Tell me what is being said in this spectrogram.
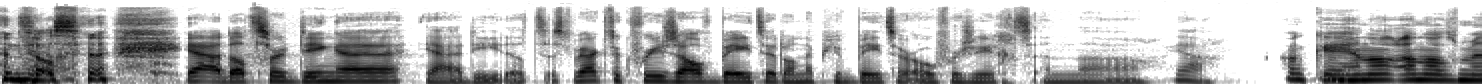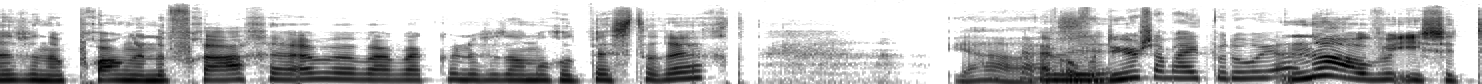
dat, ja. ja. dat soort dingen. Ja, die, dat werkt ook voor jezelf beter. Dan heb je beter overzicht. En ja. Oké, en, en, als mensen een prangende vragen hebben, waar, waar kunnen ze dan nog het beste terecht? Ja, over duurzaamheid bedoel je? Nou, over ICT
